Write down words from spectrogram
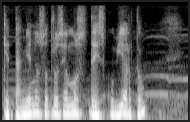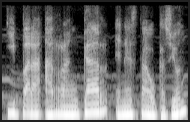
que también nosotros hemos descubierto. Y para arrancar en esta ocasión,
